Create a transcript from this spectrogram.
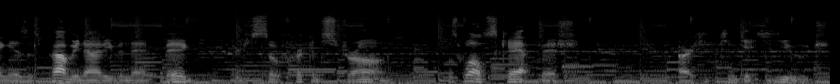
Thing is, it's probably not even that big. They're just so freaking strong. As well as catfish are can get huge.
